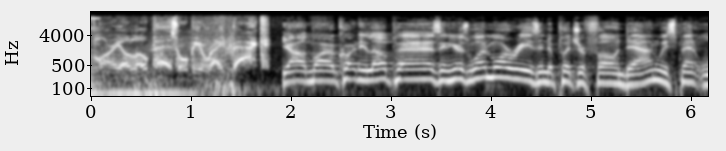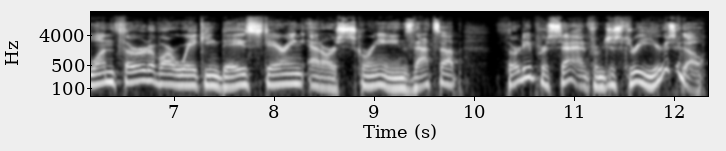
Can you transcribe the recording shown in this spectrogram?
Mario Lopez will be right back. Y'all with Mario Courtney Lopez, and here's one more reason to put your phone down. We spent one third of our waking days staring at our screens. That's up 30% from just three years ago.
